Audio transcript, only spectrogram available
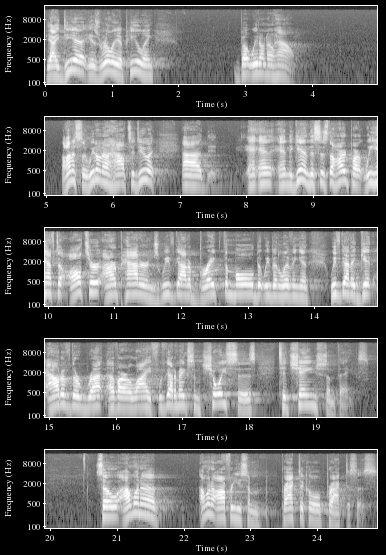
The idea is really appealing, but we don't know how. Honestly, we don't know how to do it. Uh, and, and, again, this is the hard part. We have to alter our patterns. We've got to break the mold that we've been living in. We've got to get out of the rut of our life. We've got to make some choices to change some things. So I want to I want to offer you some practical practices.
